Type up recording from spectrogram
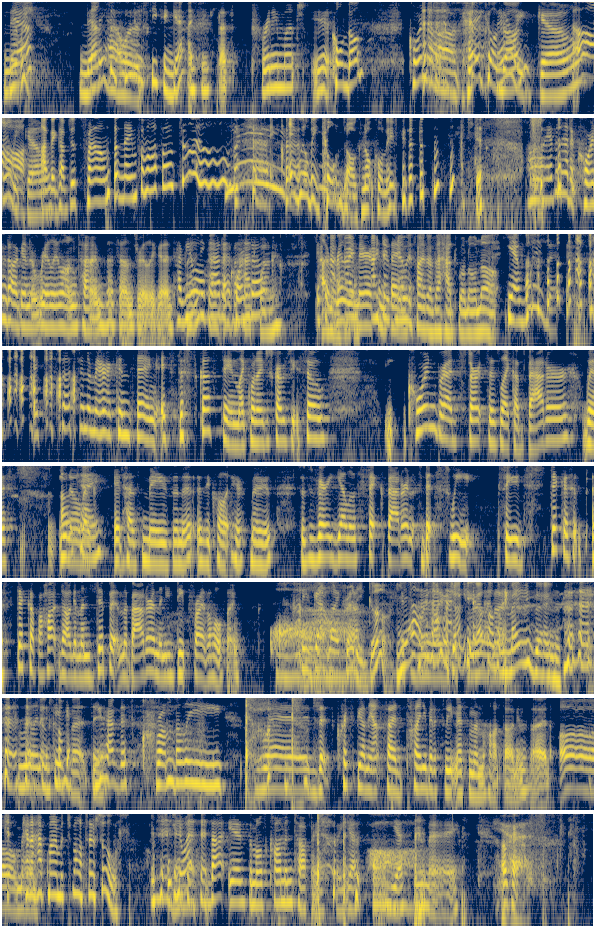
Nelly, Yeah. Nelly That's the coolest you can get, I think. That's pretty much it. Corn dog. Corn dog. Hey, corn there dog. we go. Ah, there we go. I think I've just found the name for my first child. It will be corn dog, not Cornelia. Oh, I haven't had a corn dog in a really long time. That sounds really good. Have you I don't all think had I've a ever corn had dog? one. It's a really I, American thing. I don't thing. know if I've ever had one or not. Yeah, what is it? it's such an American thing. It's disgusting. Like when I describe it to you. So, cornbread starts as like a batter with, you know, Okay. like it has maize in it, as you call it here, maize. So it's a very yellow, thick batter, and it's a bit sweet. So you'd stick a, a stick up a hot dog and then dip it in the batter, and then you deep fry the whole thing. so you get like oh, Pretty a, good. yeah, really- Jackie, that sounds really amazing. It's really nice. So you, get- you have this crumbly bread that's crispy on the outside, tiny bit of sweetness, and then the hot dog inside. Oh man! Can I have mine with tomato sauce? You know what? That is the most common topping. So yes, oh. yes, you may. Okay. Yes.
